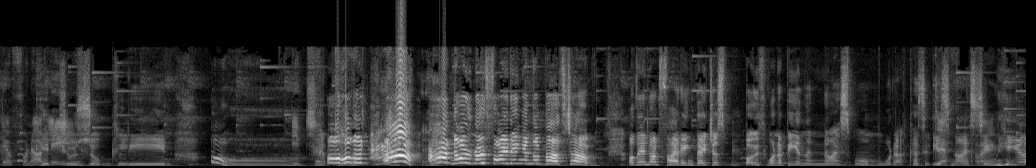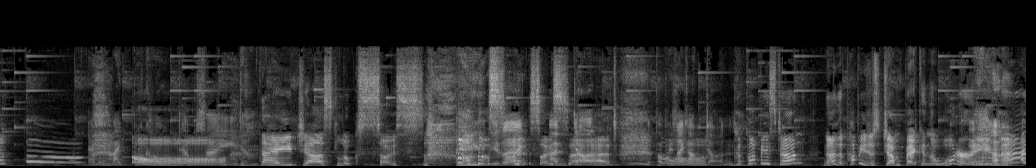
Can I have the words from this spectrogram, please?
Definitely. Get you so clean. Oh. It's oh, hold on. Ah! Ah! No, no fighting in the bathtub. Oh, they're not fighting. They just both want to be in the nice warm water because it is nice in here. Oh. And it might be Oh, cold outside. they just look so s- He's so, like, so "I'm done." The puppy's like, Oh, I'm done. The puppy's done? No, the puppy just jump back in the water. Are you mad?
